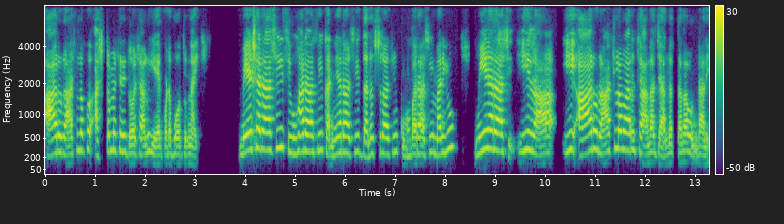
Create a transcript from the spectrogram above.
ఆరు రాశులకు అష్టమ శని దోషాలు ఏర్పడబోతున్నాయి. మేషరాశి సింహరాశి కన్యరాశి ధనుసు రాశి కుంభరాశి మరియు మీనరాశి. ఈ రా ఈ ఆరు రాశుల వారు చాలా జాగ్రత్తగా ఉండాలి.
